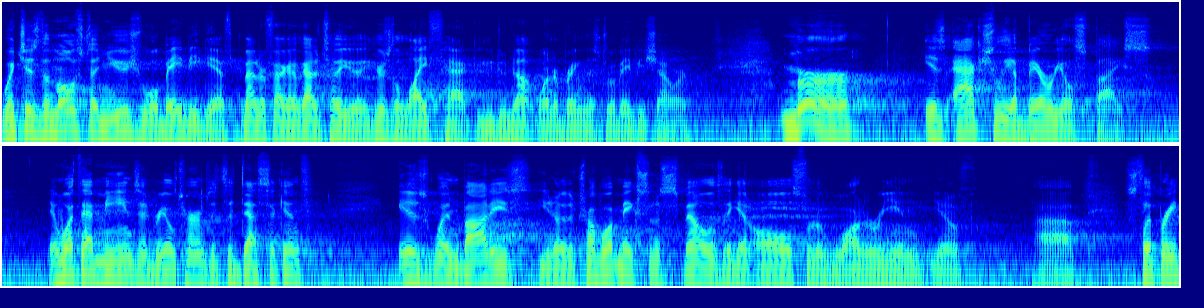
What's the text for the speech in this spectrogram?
which is the most unusual baby gift. Matter of fact, I've got to tell you, here's a life hack. You do not want to bring this to a baby shower. Myrrh is actually a burial spice. And what that means in real terms, it's a desiccant is when bodies, you know, the trouble what makes them smell is they get all sort of watery and, you know, uh, slippery.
